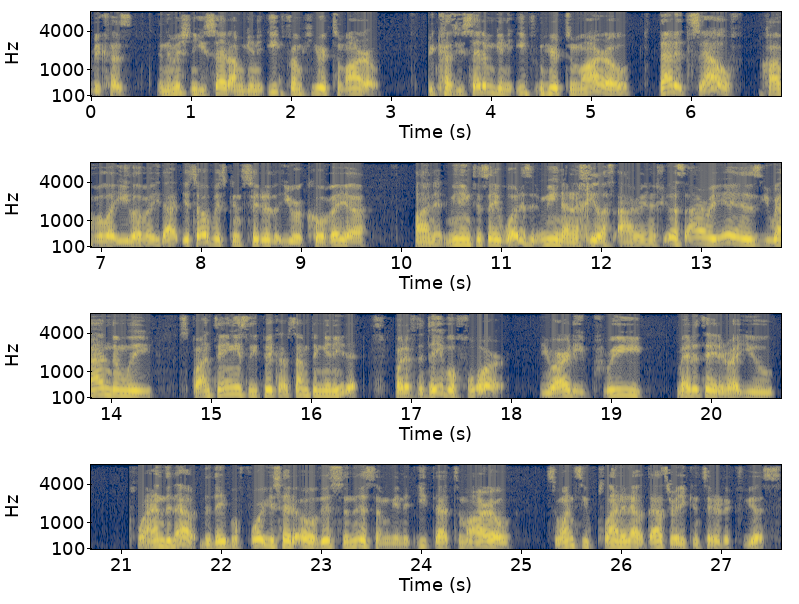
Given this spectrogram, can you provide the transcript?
Because in the Mishnah you said I'm going to eat from here tomorrow. Because you said I'm going to eat from here tomorrow, that itself kavala. That itself is considered that you are koveya on it. Meaning to say, what does it mean an achilas ari? An achilas ari is you randomly, spontaneously pick up something and eat it. But if the day before you already pre-meditated, right, you planned it out. The day before you said, oh, this and this, I'm going to eat that tomorrow. So once you plan it out, that's already considered a kfiyas.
